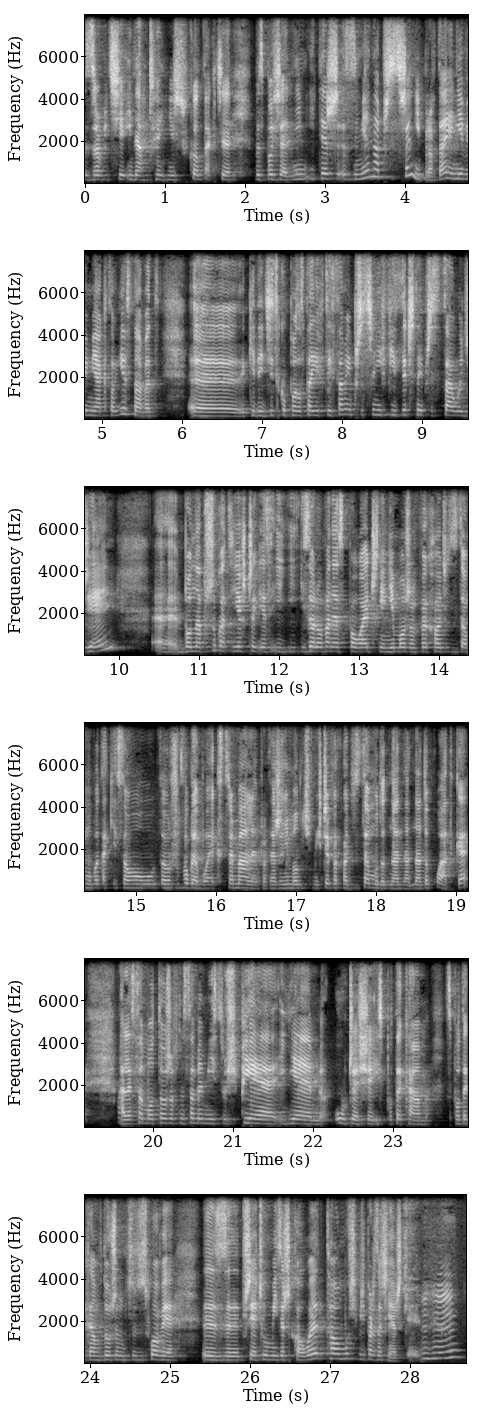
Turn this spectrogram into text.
zrobić się inaczej niż w kontakcie bezpośrednim i też zmiana przestrzeni, prawda? Ja nie wiem, jak to jest nawet, e, kiedy dziecko pozostaje w tej samej przestrzeni fizycznej przez cały dzień, e, bo na przykład jeszcze jest izolowane społecznie, nie może wychodzić z domu, bo takie są, to już w ogóle było ekstremalne, prawda, że nie mogliśmy jeszcze wychodzić z domu do, na, na, na dokładkę, ale samo to, że w tym samym miejscu śpię, jem, uczę się i spotykam, spotykam w dużym cudzysłowie z przyjaciółmi ze szkoły, to musi być bardzo ciężkie. Mhm.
